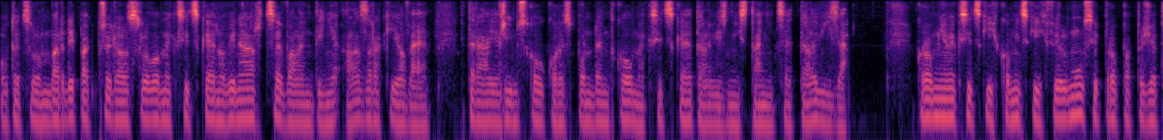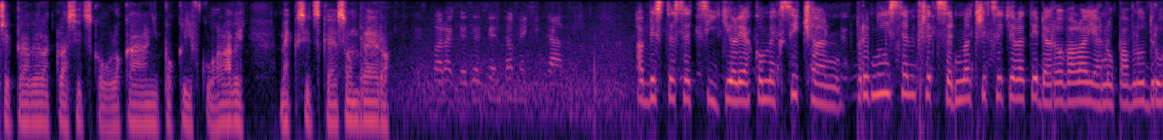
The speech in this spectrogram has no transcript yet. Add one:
Otec Lombardy pak předal slovo mexické novinářce Valentině Alazrakiové, která je římskou korespondentkou mexické televizní stanice Televíza. Kromě mexických komických filmů si pro papeže připravila klasickou lokální pokrývku hlavy, mexické sombrero abyste se cítil jako Mexičan. První jsem před 37 lety darovala Janu Pavlu II.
